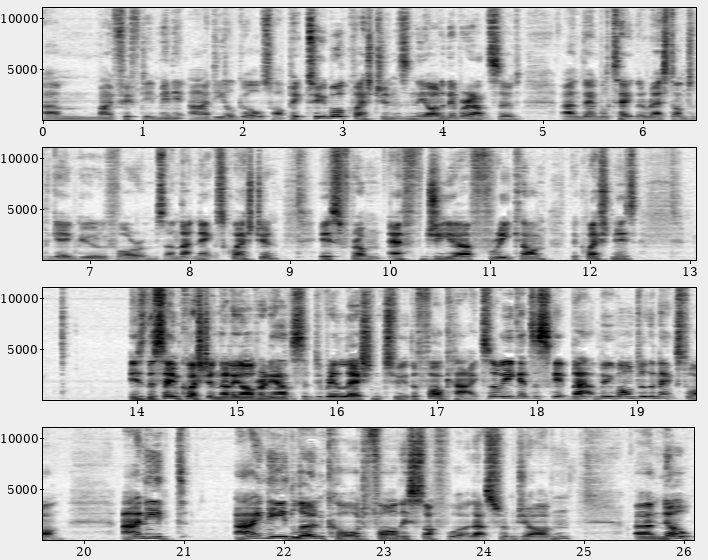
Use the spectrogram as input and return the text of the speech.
um, my 15 minute ideal goal. So I'll pick two more questions in the order they were answered, and then we'll take the rest onto the Game Guru forums. And that next question is from FGR Freecon. The question is is the same question that I already answered in relation to the fog height. So we get to skip that and move on to the next one. I need I need learn code for this software. That's from Jordan. Um, no,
